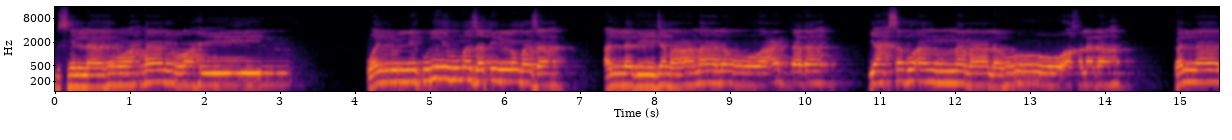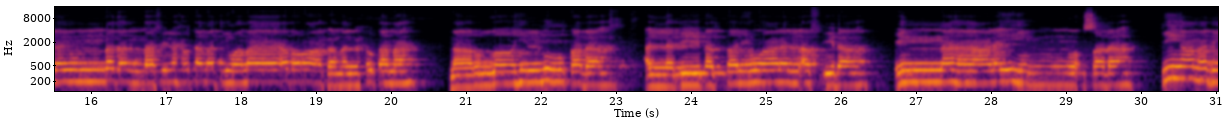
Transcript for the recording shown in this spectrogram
بسم الله الرحمن الرحيم. ويل لكل همزة لمزة. الذي جمع مالا وعدده يحسب أن ماله أخلده. كلا لينبذن في الحتمة وما أدراك ما الحتمة نار الله الموقدة التي تطلع على الأفئدة. إنها عليهم مؤصدة في عمد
